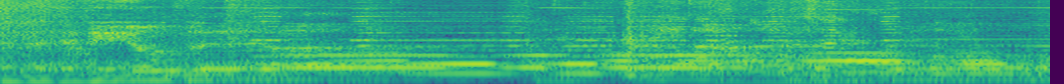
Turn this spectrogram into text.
אינני יודע לאן לבוא.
